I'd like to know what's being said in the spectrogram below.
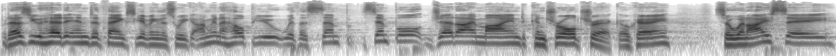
but as you head into Thanksgiving this week, I'm going to help you with a simp- simple Jedi mind control trick, okay? So when I say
